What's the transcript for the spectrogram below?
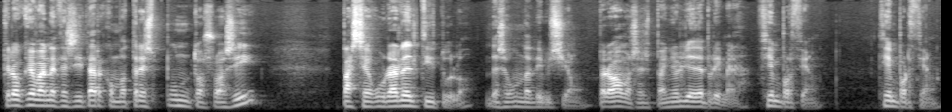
Creo que va a necesitar como 3 puntos o así para asegurar el título de segunda división. Pero vamos, Español ya de primera. 100%. 100%.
